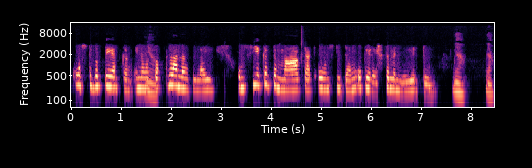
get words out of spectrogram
kostebeperking en ons ja. beplanning bly om seker te maak dat ons die ding op die regte manier doen. Ja. Ja.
